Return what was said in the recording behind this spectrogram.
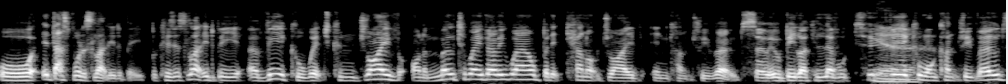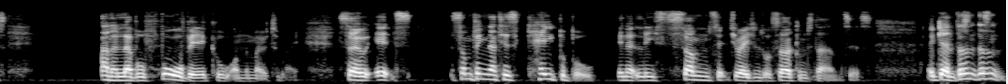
or it, that's what it's likely to be because it's likely to be a vehicle which can drive on a motorway very well, but it cannot drive in country roads. So it would be like a level two Yeah. vehicle on country roads and a level four vehicle on the motorway. So it's something that is capable in at least some situations or circumstances. Again, doesn't doesn't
